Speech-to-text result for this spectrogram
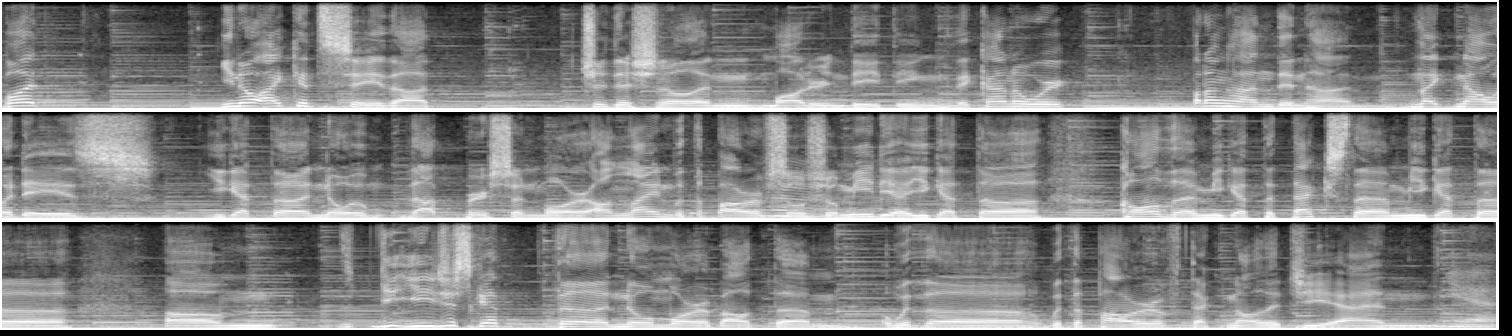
But, you know, I could say that traditional and modern dating, they kind of work parang hand in hand. Like nowadays, you get to know that person more online with the power of social media. You get to call them, you get to text them, you get to um, you, you just get to know more about them with the with the power of technology and Yeah.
